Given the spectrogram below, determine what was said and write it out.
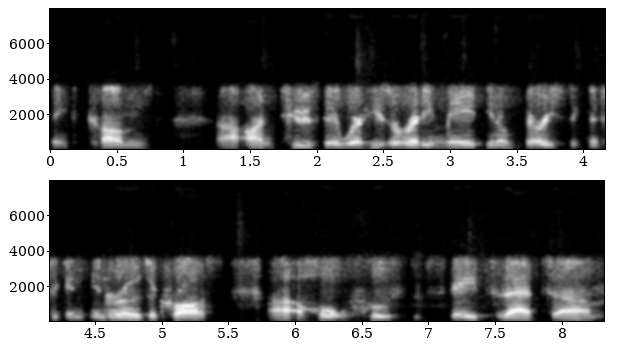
think, comes uh, on Tuesday, where he's already made you know very significant inroads across uh, a whole host of states that um,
